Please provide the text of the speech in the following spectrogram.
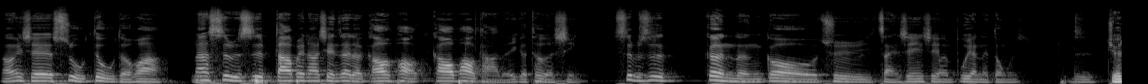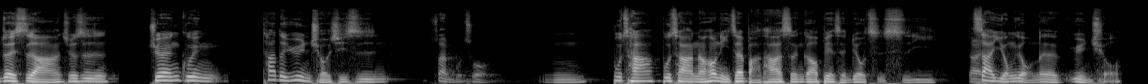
然后一些速度的话，那是不是搭配他现在的高炮高炮塔的一个特性，是不是更能够去展现一些很不一样的东西？是，绝对是啊，就是 Jalen Green 他的运球其实算不错。嗯，不差不差，然后你再把他的身高变成六尺十一，再拥有那个运球，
